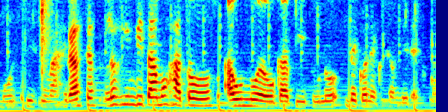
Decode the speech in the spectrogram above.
Muchísimas gracias. Los invitamos a todos a un nuevo capítulo de Conexión Directa.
